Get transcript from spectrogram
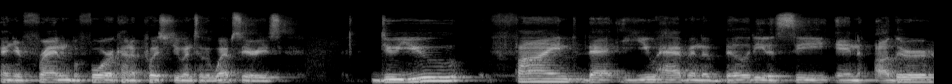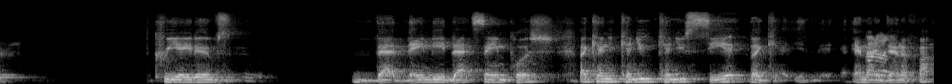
and your friend before kind of pushed you into the web series do you find that you have an ability to see in other creatives that they need that same push like can can you can you see it like and totally. identify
